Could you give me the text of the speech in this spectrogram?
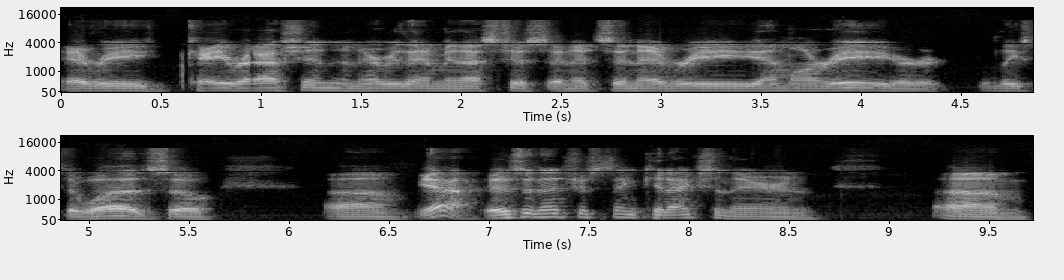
every K ration and everything. I mean, that's just, and it's in every MRE, or at least it was. So, um, yeah, there's an interesting connection there. And um,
